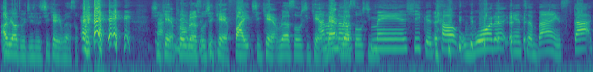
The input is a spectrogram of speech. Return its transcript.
I'll be honest with you, she can't wrestle. She Not- can't pro wrestle. She can't fight. She can't wrestle. She can't mat know, wrestle. She, man. She could talk water into buying stock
